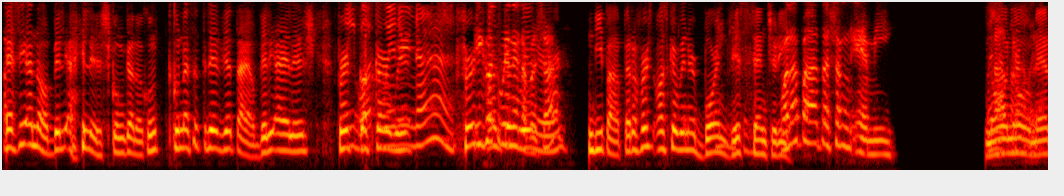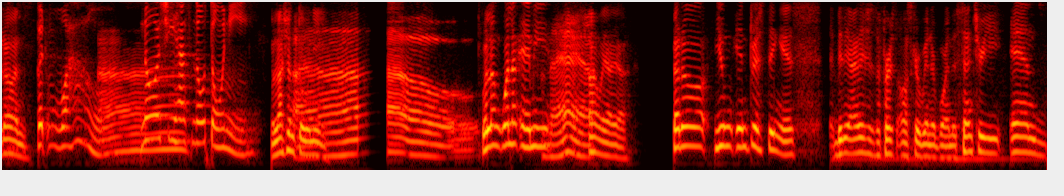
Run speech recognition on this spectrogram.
Eh si ano, Billie Eilish, kung gano, kung, kung nasa trivia tayo, Billie Eilish, first Egot Oscar winner win, na. first Egot Oscar winner na ba winner, siya? Hindi pa, pero first Oscar winner born this pa. century. Wala pa ata siyang Emmy. No, Wala no, meron. But wow. Ah. no, she has no Tony. Wala siyang Tony. Ah, oh. walang walang Emmy. Snap. Oh, yeah, yeah. Pero yung interesting is, Billie Eilish is the first Oscar winner born this century and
